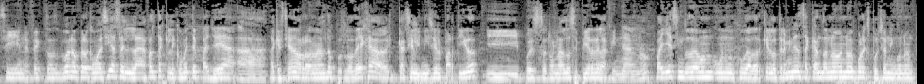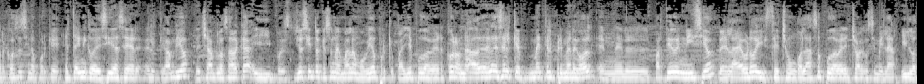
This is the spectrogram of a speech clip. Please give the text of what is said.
Sí, en efecto. Bueno, pero como decías, la falta que le comete Payea a, a, Cristiano Ronaldo, pues lo deja casi al inicio del partido y pues Ronaldo se pierde la final, ¿no? Payea sin duda un, un, jugador que lo terminan sacando no, no por expulsión ninguna otra cosa, sino porque el técnico decide hacer el cambio de Champions Arca y pues yo siento que es una mala movida porque Payet pudo haber coronado. Es el que mete el primer gol en el partido de inicio de la Euro y se echa un golazo, pudo haber hecho algo similar y lo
